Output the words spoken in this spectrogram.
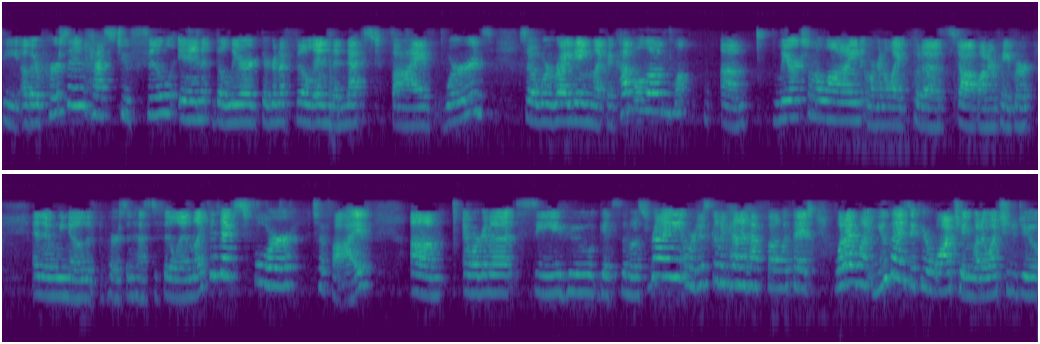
the other person has to fill in the lyric. They're going to fill in the next five words. So we're writing like a couple of um, lyrics from a line and we're to like put a stop on our paper and then we know that the person has to fill in like the next four to five. Um, and we're gonna see who gets the most right, and we're just gonna kind of have fun with it. What I want you guys, if you're watching, what I want you to do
